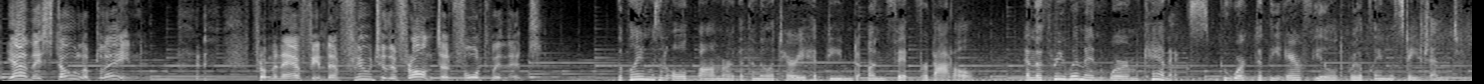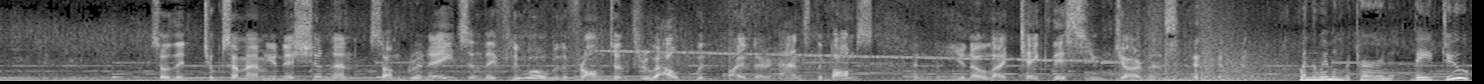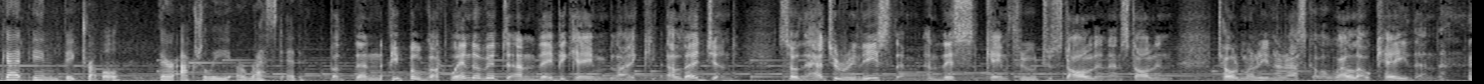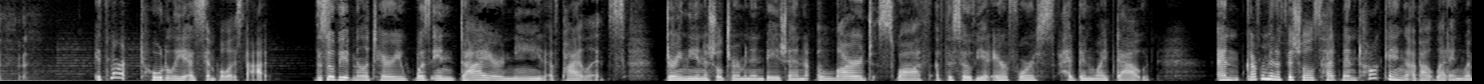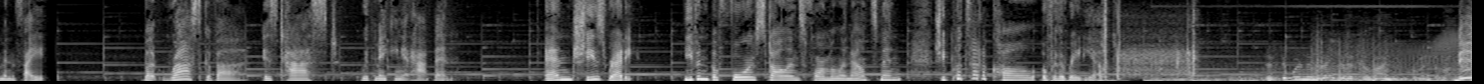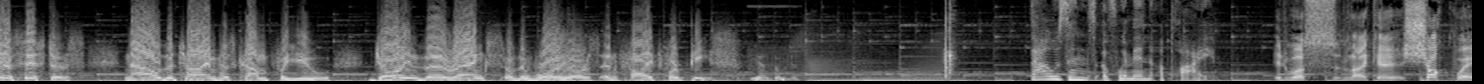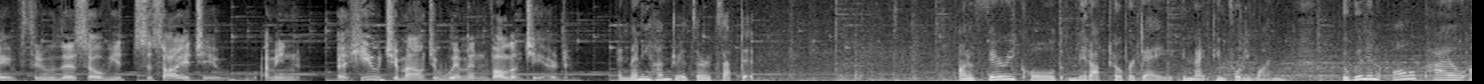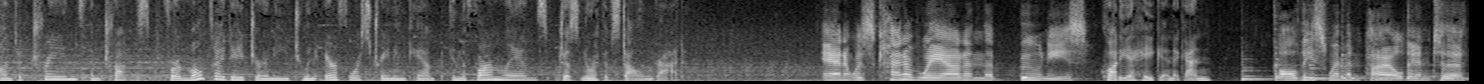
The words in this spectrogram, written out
Yeah, they stole a plane from an airfield and flew to the front and fought with it. The plane was an old bomber that the military had deemed unfit for battle, and the three women were mechanics who worked at the airfield where the plane was stationed. So they took some ammunition and some grenades and they flew over the front and threw out with by their hands the bombs and you know like take this you Germans. when the women return, they do get in big trouble. They're actually arrested. But then people got wind of it and they became like a legend. So they had to release them. And this came through to Stalin, and Stalin told Marina Raskova, well, okay then. It's not totally as simple as that. The Soviet military was in dire need of pilots. During the initial German invasion, a large swath of the Soviet Air Force had been wiped out, and government officials had been talking about letting women fight. But Raskova is tasked with making it happen. And she's ready. Even before Stalin's formal announcement, she puts out a call over the radio. Dear sisters, now the time has come for you. Join the ranks of the warriors and fight for peace. Thousands of women apply. It was like a shockwave through the Soviet society. I mean, a huge amount of women volunteered. And many hundreds are accepted. On a very cold mid October day in 1941, the women all pile onto trains and trucks for a multi day journey to an Air Force training camp in the farmlands just north of Stalingrad. And it was kind of way out in the boonies. Claudia Hagen again. All these women piled into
